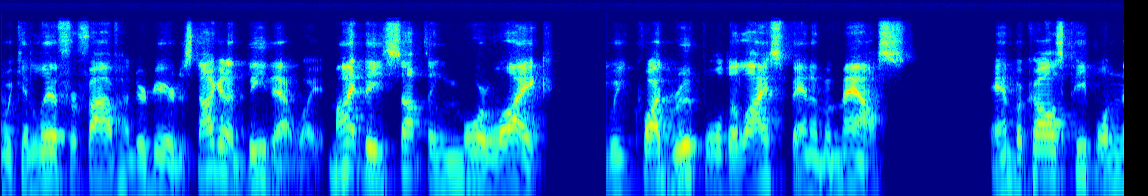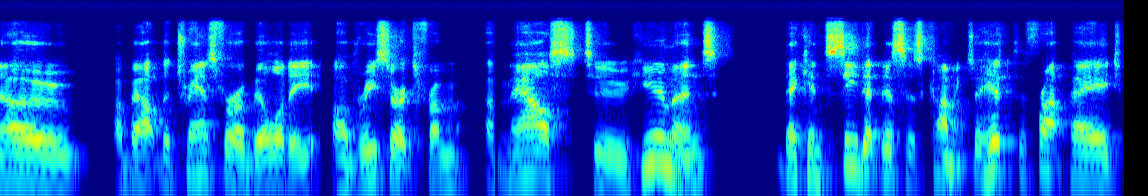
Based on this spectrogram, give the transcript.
we can live for 500 years. It's not going to be that way. It might be something more like we quadruple the lifespan of a mouse. And because people know about the transferability of research from a mouse to humans, they can see that this is coming. So hit the front page.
